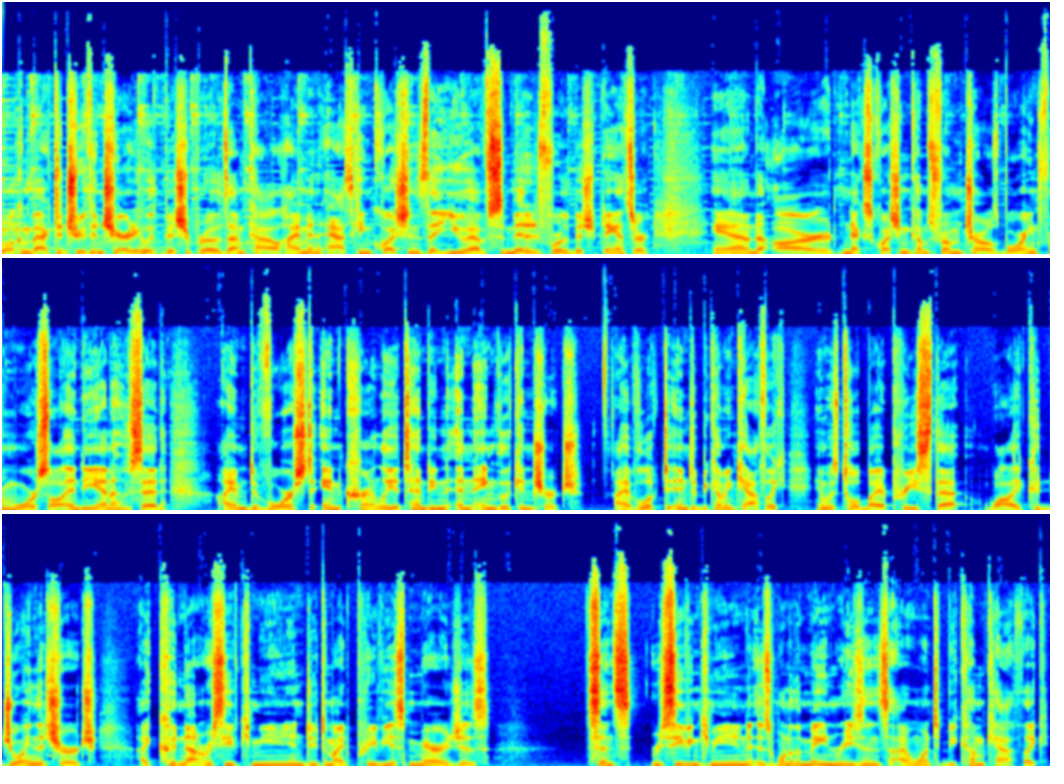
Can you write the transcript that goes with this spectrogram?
Welcome back to Truth and Charity with Bishop Rhoades. I'm Kyle Hyman, asking questions that you have submitted for the bishop to answer. And our next question comes from Charles Boring from Warsaw, Indiana, who said, I am divorced and currently attending an Anglican church. I have looked into becoming Catholic and was told by a priest that while I could join the church, I could not receive communion due to my previous marriages. Since receiving communion is one of the main reasons I want to become Catholic,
